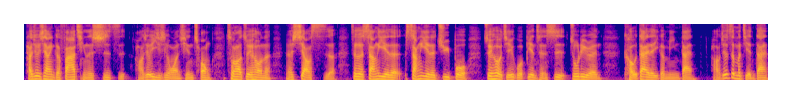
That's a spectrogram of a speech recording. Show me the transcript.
他就像一个发情的狮子，好就一直往前冲，冲到最后呢，人笑死了。这个商业的商业的巨擘，最后结果变成是朱立伦口袋的一个名单。好，就这么简单。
